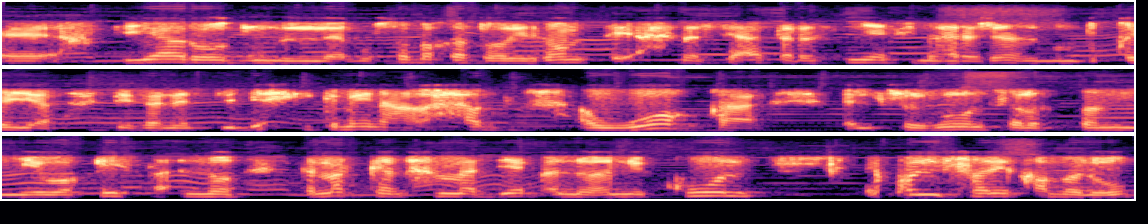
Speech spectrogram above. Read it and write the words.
اختياره ضمن مسابقة Orizzonti أحدى الفئات الرسمية في مهرجان البندقيه في فينيسيا بيحكي كمان عن أحد أو واقع السجون الفلسطينية وكيف إنه تمكن محمد دياب انه إنه يكون كل فريق عمله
